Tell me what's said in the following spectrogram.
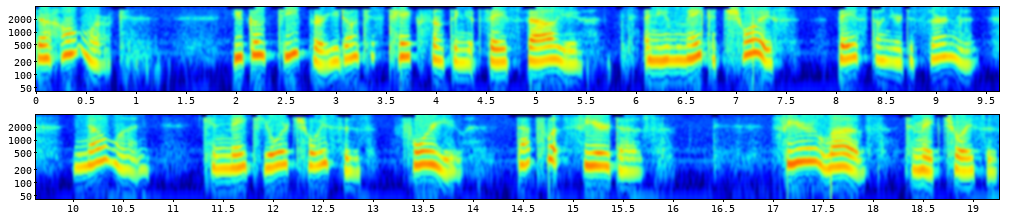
their homework. You go deeper. You don't just take something at face value. And you make a choice based on your discernment no one can make your choices for you. That's what fear does. Fear loves to make choices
